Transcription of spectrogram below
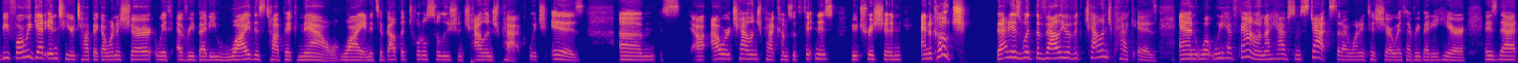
before we get into your topic, I want to share with everybody why this topic now. Why? And it's about the Total Solution Challenge Pack, which is um, our challenge pack comes with fitness, nutrition, and a coach. That is what the value of a challenge pack is. And what we have found, I have some stats that I wanted to share with everybody here, is that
